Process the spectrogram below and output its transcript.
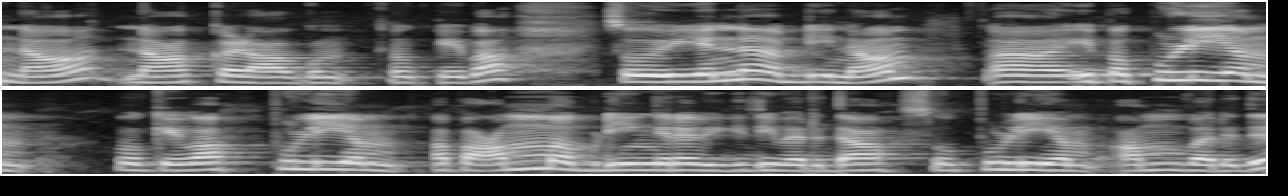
நா நாக்களாகும் ஓகேவா ஸோ என்ன அப்படின்னா இப்போ புளியம் ஓகேவா? புளியம். அப்போ அம் அப்படிங்கிற விகுதி வருதா? ஸோ புளியம் அம் வருது.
